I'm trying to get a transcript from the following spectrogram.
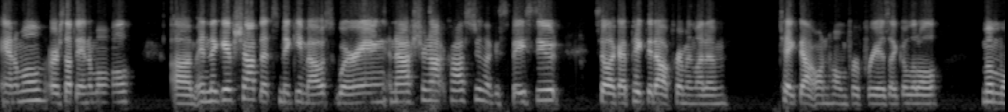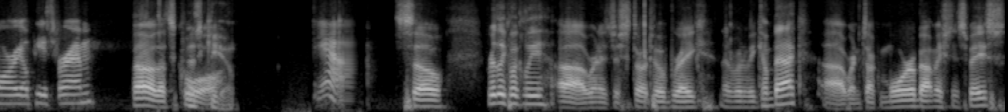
animal or stuffed animal um in the gift shop that's Mickey Mouse wearing an astronaut costume, like a spacesuit. So like I picked it out for him and let him take that one home for free as like a little memorial piece for him. Oh, that's cool. That's cute. Yeah. So, really quickly, uh, we're gonna just throw it to a break. Then when we come back, uh, we're gonna talk more about Mission Space.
